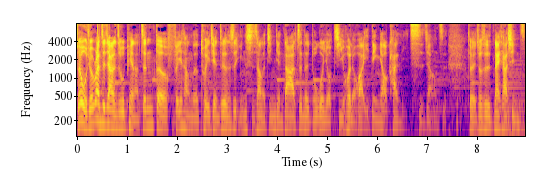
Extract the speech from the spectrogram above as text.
所以我觉得《乱世佳人》这部片啊，真的非常的推荐，真的是影史上的经典，大家真的如果有机会的话，一定要看一次。这样子，对，就是耐下性子。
